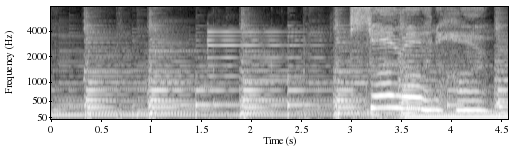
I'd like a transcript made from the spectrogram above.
sorrow and harm.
